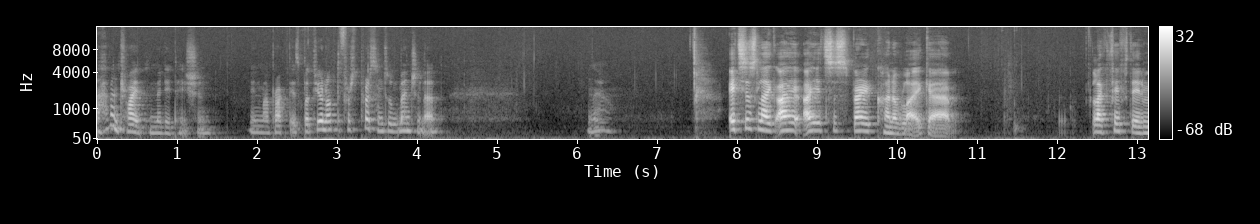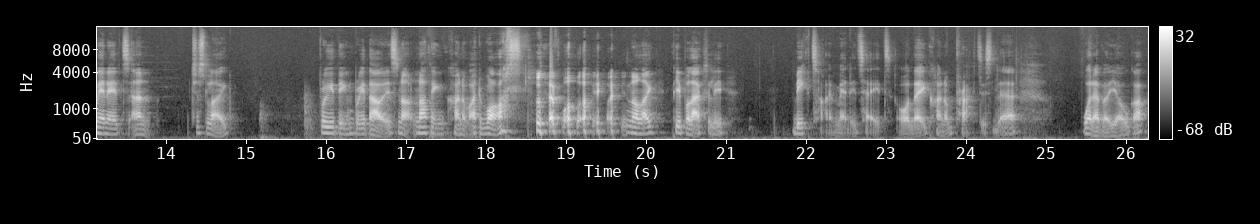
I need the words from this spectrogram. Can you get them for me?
I haven't tried meditation in my practice, but you're not the first person to mention that. Yeah. it's just like I, I it's just very kind of like uh, like 15 minutes and just like breathing breathe out. It's not nothing kind of advanced level. You know like people actually big time meditate or they kind of practice their whatever yoga.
